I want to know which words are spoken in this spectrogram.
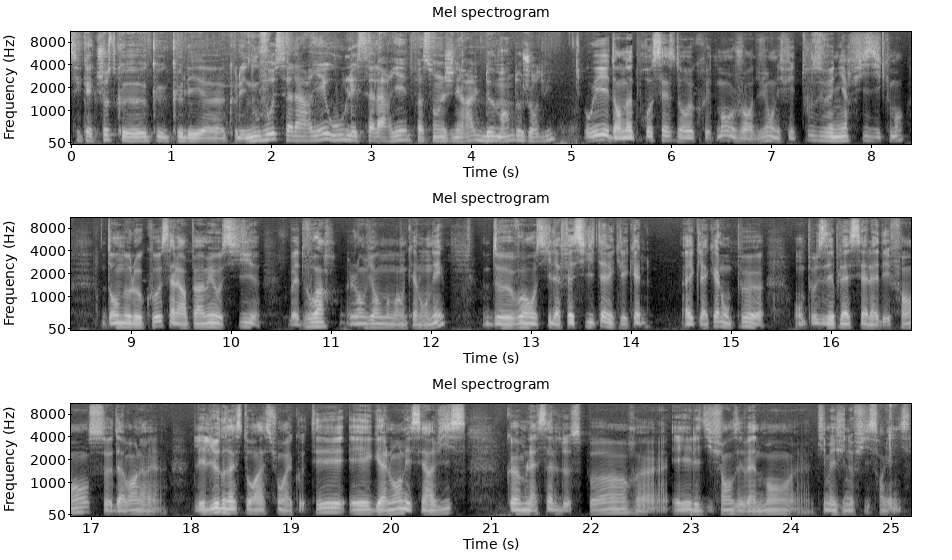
C'est quelque chose que, que, les, euh, que les nouveaux salariés ou les salariés de façon générale demandent aujourd'hui? Oui, dans notre process de recrutement aujourd'hui, on les fait tous venir physiquement dans nos locaux. Ça leur permet aussi bah, de voir l'environnement dans lequel on est, de voir aussi la facilité avec avec laquelle on peut, on peut se déplacer à la défense, d'avoir les lieux de restauration à côté et également les services comme la salle de sport euh, et les différents événements euh, qu'Imagine Office organise.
